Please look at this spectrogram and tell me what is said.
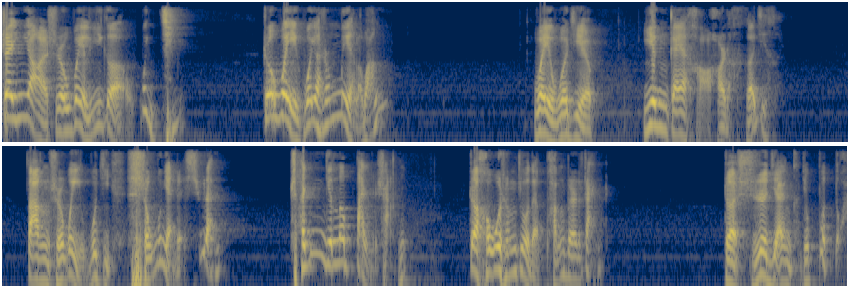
真要是为了一个魏齐，这魏国要是灭了亡，魏无忌应该好好的合计合计。当时魏无忌手捻着须髯，沉吟了半晌，这侯生就在旁边站着，这时间可就不短。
